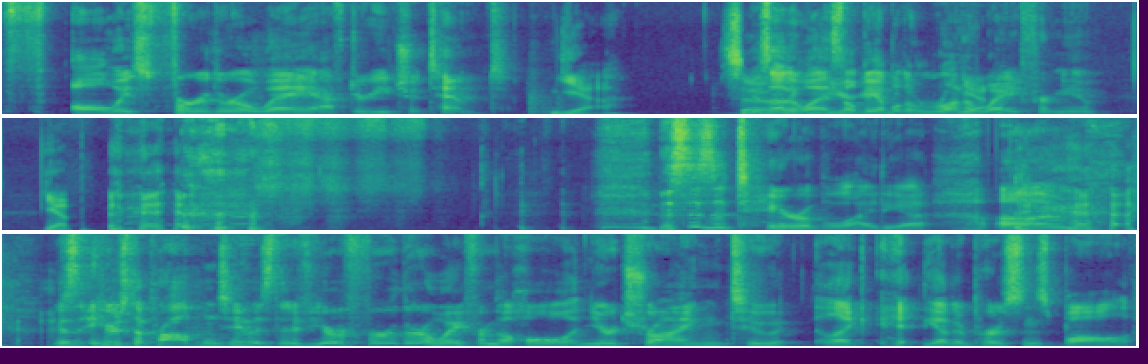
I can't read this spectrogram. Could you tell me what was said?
f- always further away after each attempt, Yeah. So because otherwise they'll be able to run yeah. away from you. Yep. This is a terrible idea. Um, because here's the problem too: is that if you're further away from the hole and you're trying to like hit the other person's ball,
